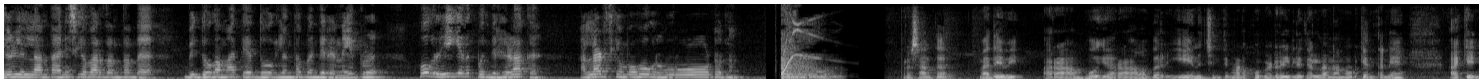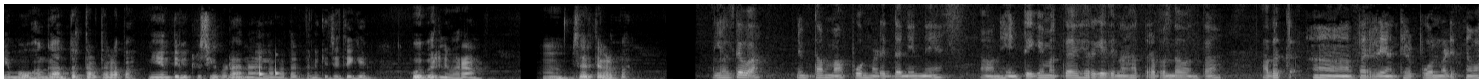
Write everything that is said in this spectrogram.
ಹೇಳಿಲ್ಲ ಅಂತ ಅನಿಸ್ಕೋಬಾರ್ದು ಅಂತಂದ ಬಿದ್ದು ಹೋಗ ಮಾತು ಎದ್ದು ಹೋಗ್ಲಿ ಅಂತ ಬಂದಿರಿ ನಾ ಇಬ್ರು. ಹೋಗ್ರಿ ಈಗ ಎದಕ್ಕೆ ಬಂದಿರಿ ಹೇಳಾಕ? ಅಲ್ಲಾಡ್ಸ್ಕೊಂಬ ಹೋಗ್ರಿ ಊರು ಓಟನ ಪ್ರಶಾಂತ ಮಾದೇವಿ, ಆರಾಮ್ ಹೋಗಿ ಆರಾಮ ಬರ್ರಿ, ಏನು ಚಿಂತೆ ಮಾಡ್ಕೋಬೇಡ್ರಿ ಇಲ್ಲಿ ಇಲ್ಲಿದೆಲ್ಲ ನಾನು ನೋಡ್ಕೊಂತಾನೆ. ಆಕೆ ನಿಮ್ಮ ಹಂಗೆ ಅಂತರ್ ತಗೊಳಪ್ಪ ನೀ ತಿಳಿ ಕೃಷಿ ಬೇಡ, ನಾ ಎಲ್ಲ ಮಾತಾಡ್ತಾನೆ ಆಕೆ ಜೊತೆಗೆ. ಹೋಗಿ ಬರ್ರಿ ನೀವು ಆರಾಮ್. ಹ್ಞೂ ಸರಿ ತಗೊಳಪ್ಪ. ಅಲ್ಲಲ್ಟೇವ ನಿಮ್ಮ ತಮ್ಮ ಫೋನ್ ಮಾಡಿದ್ದ ನಿನ್ನೆ. ಅವ್ನ ಹೆಂಡತಿಗೆ ಮತ್ತೆ ಹೆರಿಗೆ ದಿನ ಹತ್ರ ಬಂದವಂತ. ಅದಕ್ಕೆ ಬರ್ರಿ ಅಂತ ಹೇಳಿ ಫೋನ್ ಮಾಡಿದ್ನವ.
